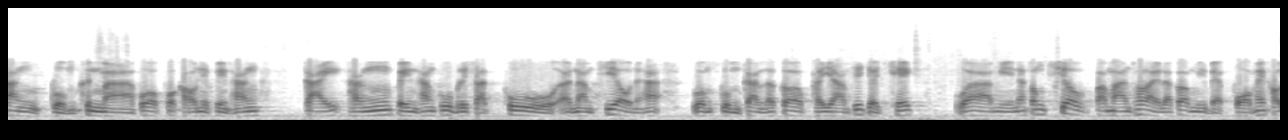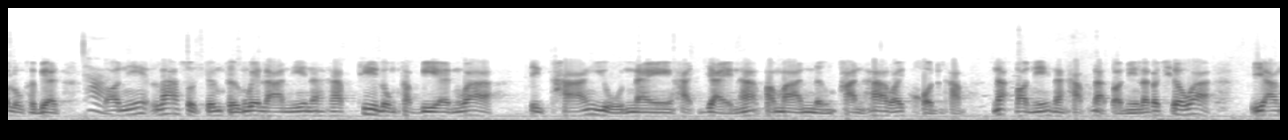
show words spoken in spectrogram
ตั้งกลุ่มขึ้นมาพวกพวกเขาเนี่ยเป็นทั้ง ไกด์ทั้งเป็นทั้งผู้บริษัทผู้เอ่อนำเที่ยวนะฮะรวมกลุ่มกันแล้วก็พยายามที่จะเช็คว่ามีนักท่องเที่ยวประมาณเท่าไหร่แล้วก็มีแบบฟอร์มให้เขาลงทะเบียนค่ะตอนนี้ล่าสุดจนถึงเวลานี้นะครับ ที่ลงทะเบียนว่าติดค้างอยู่ในหัดใหญ่นะฮะประมาณ 1,500 คนครับ ณตอนนี้นะครับ ณตอนนี้แล้วก็เชื่อว่ายัง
